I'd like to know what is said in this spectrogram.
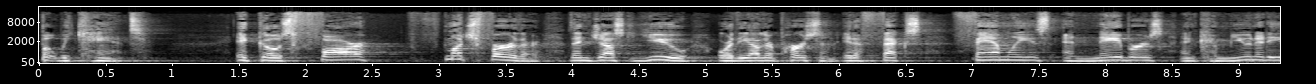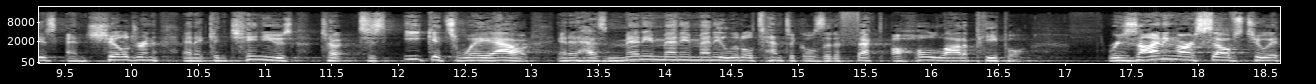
but we can't. It goes far much further than just you or the other person. It affects families and neighbors and communities and children, and it continues to just eke its way out. And it has many, many, many little tentacles that affect a whole lot of people. Resigning ourselves to it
